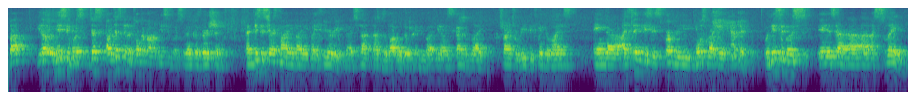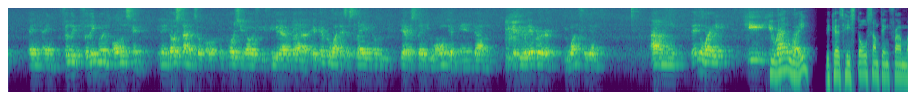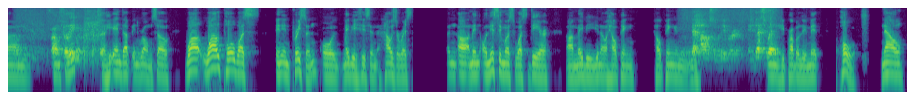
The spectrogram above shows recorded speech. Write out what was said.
But you know, Onesimus, just I'm just gonna talk about Onesimus and you know, conversion and this is just my, my, my theory. You know, it's not, not in the Bible documented, but you know, it's kind of like trying to read between the lines. And uh, I think this is probably most likely what happened. Onesimus is a, a, slave, and, and Philemon owns him. And in those times, of, of course, you know, if, if you have, uh, if everyone has a slave, you know, you have a slave, you own them, and um, you can do whatever you want for them. Um, anyway, he, he ran away because he stole something from um, from Philip. So he ended up in Rome. So while while Paul was in, in prison, or maybe he's in house arrest, and uh, I mean Onesimus was there, uh, maybe you know helping helping in the house or whatever, and that's when he probably met Paul. Now,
